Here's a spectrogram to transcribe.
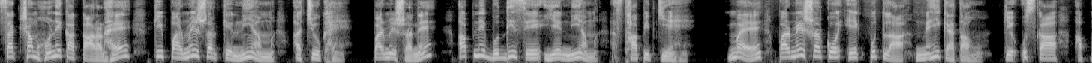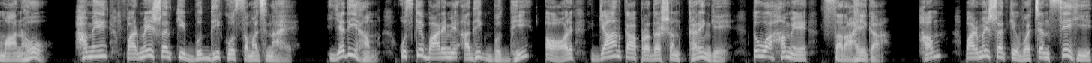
सक्षम होने का कारण है कि परमेश्वर के नियम अचूक हैं। परमेश्वर ने अपने बुद्धि से ये नियम स्थापित किए हैं। मैं परमेश्वर को एक पुतला नहीं कहता हूँ। कि उसका अपमान हो। हमें परमेश्वर की बुद्धि को समझना है। यदि हम उसके बारे में अधिक बुद्धि और ज्ञान का प्रदर्शन करेंगे तो वह हमें सराहेगा। हम परमेश्वर के वचन से ही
